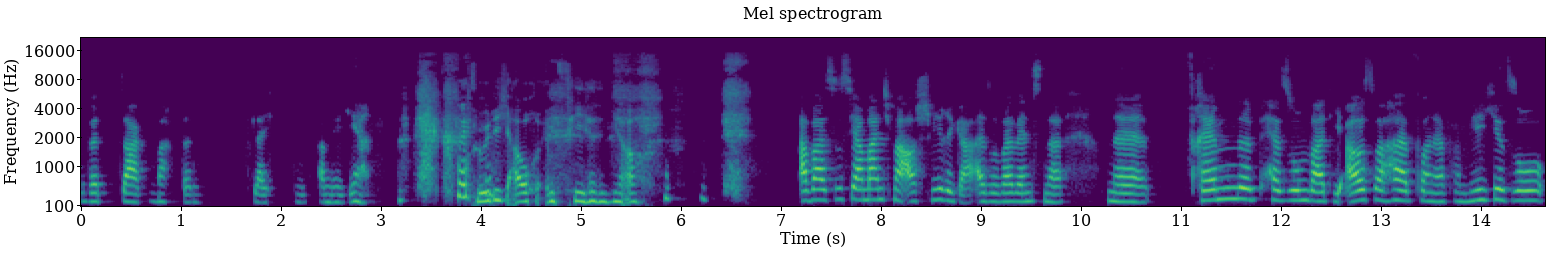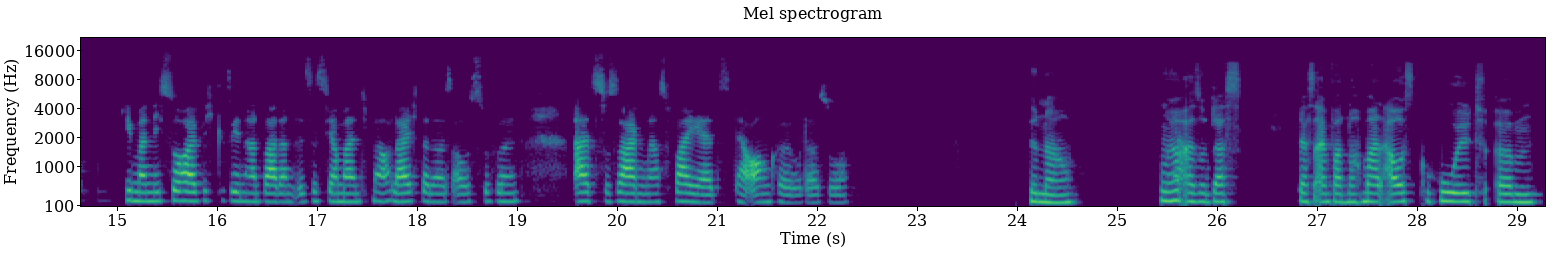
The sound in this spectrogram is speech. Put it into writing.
würde sagen, macht dann vielleicht den familiären. Würde ich auch empfehlen, ja. Aber es ist ja manchmal auch schwieriger. Also, weil wenn es eine, eine fremde Person war, die außerhalb von der Familie so, die man nicht so häufig gesehen hat, war, dann ist es ja manchmal auch leichter, das auszufüllen, als zu sagen, das war jetzt der Onkel oder so. Genau. Ja, also das, das einfach nochmal ausgeholt. Ähm,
